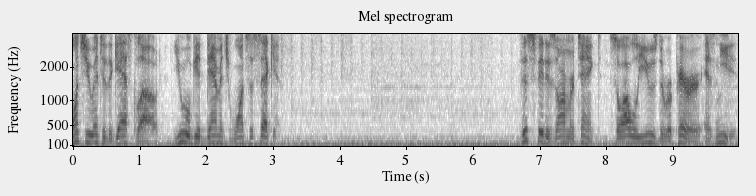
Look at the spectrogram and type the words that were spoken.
Once you enter the gas cloud, you will get damage once a second. This fit is armor tanked, so I will use the repairer as needed.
